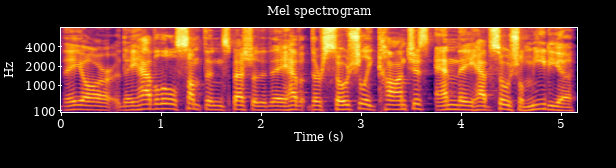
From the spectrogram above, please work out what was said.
they are they have a little something special that they have. They're socially conscious and they have social media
